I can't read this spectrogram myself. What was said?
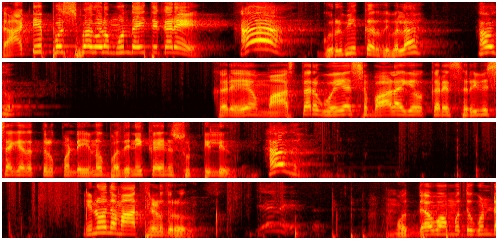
ದಾಟಿ ಪುಷ್ಪಗಳು ಮುಂದೈತೆ ಕರೆ. ಹಾ. ಗುರುವಿ ಕರೆದಿವಲ್ಲ? ಹೌದು. ಖರೆ ಮಾಸ್ತರ್ಗೆ ವಯಸ್ಸು ಭಾಳ ಆಗ್ಯಾವ ಖರೆ ಸರ್ವಿಸ್ ಆಗ್ಯದ ತಿಳ್ಕೊಂಡೆ. ಏನೋ ಬದನಿಕಾಯಿನೂ ಸುಟ್ಟಿಲ್ಲ ಇದು. ಹೌದು. ಇನ್ನೊಂದು ಮಾತು ಹೇಳಿದ್ರು ಅವರು. ಮುದ್ದವ ಮುದ್ದುಗುಂಡ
